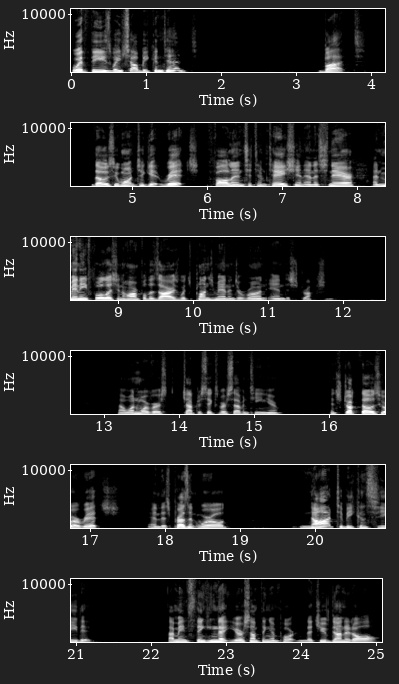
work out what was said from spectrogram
with these we shall be content. But those who want to get rich fall into temptation and a snare and many foolish and harmful desires which plunge men into ruin and destruction. Now, one more verse, chapter 6, verse 17 here. Instruct those who are rich in this present world not to be conceited. That means thinking that you're something important, that you've done it all.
